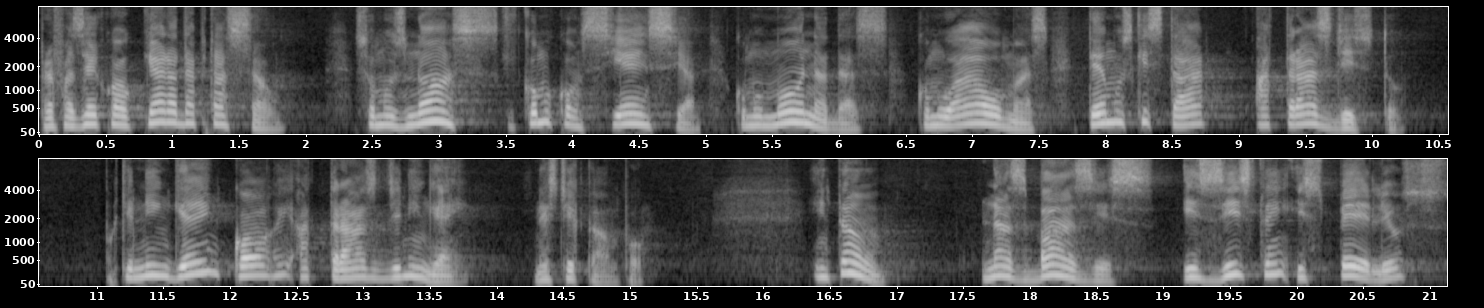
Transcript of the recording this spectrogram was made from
para fazer qualquer adaptação. Somos nós que, como consciência, como mônadas, como almas, temos que estar atrás disto. Porque ninguém corre atrás de ninguém neste campo. Então, nas bases existem espelhos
